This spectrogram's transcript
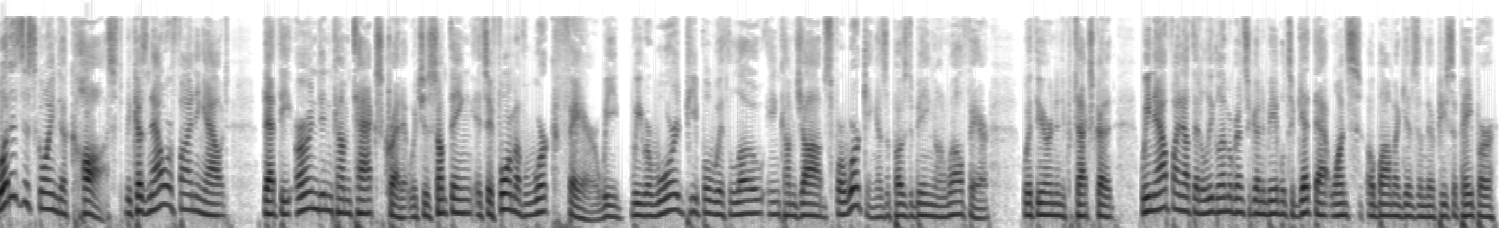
what is this going to cost? Because now we're finding out that the earned income tax credit, which is something, it's a form of workfare. We, we reward people with low income jobs for working as opposed to being on welfare with the earned income tax credit. We now find out that illegal immigrants are going to be able to get that once Obama gives them their piece of paper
